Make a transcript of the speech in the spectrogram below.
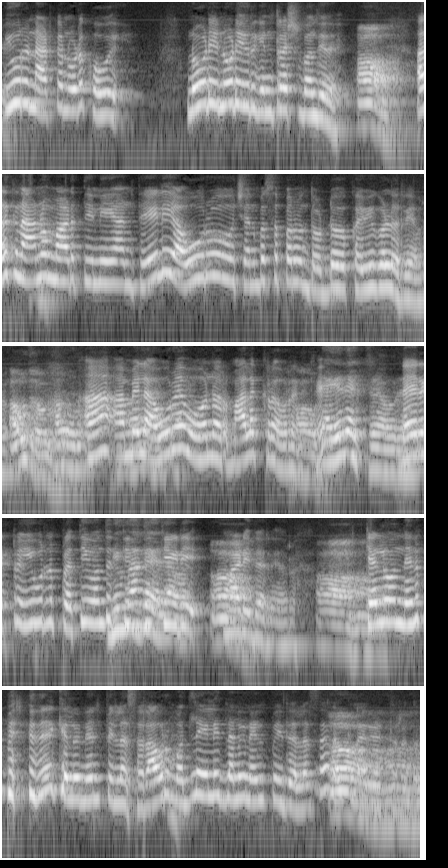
ಇವರು ನಾಟಕ ನೋಡಕ್ ಹೋಗಿ. ನೋಡಿ ನೋಡಿ ಇವ್ರಿಗೆ ಇಂಟ್ರೆಸ್ಟ್ ಬಂದಿದೆ. ಹಾ. ಅದಕ್ಕೆ ನಾನು ಮಾಡ್ತೀನಿ ಅಂತ ಹೇಳಿ ಅವರು ಚನ್ನಬಸಪ್ಪರ ಒಂದು ದೊಡ್ಡ ಕವಿಗಳು ರೀ ಅವರು. ಹೌದು ಹೌದು. ಆಮೇಲೆ ಅವರೇ ಓನರ್ ಮಾಲಕರು ಅವರೇ ಡೈರೆಕ್ಟ್ರ್ ಅವರು. ಡೈರೆಕ್ಟರ್ ಇವ್ರನ್ನ ಪ್ರತಿಯೊಂದು ತೀಡಿ ಮಾಡಿದ್ದಾರೆ ಅವರು. ಹಾ ಕೆಲವೊಂದು ನೆನಪಿದೆ ಕೆಲವು ನೆನಪಿಲ್ಲ ಸರ್. ಅವರು ಮೊದಲೇ ಹೇಳಿದ್ ನನಗೆ ನೆನಪಿದೆಲ್ಲ ಸರ್ ನಾನು ಹೇಳ್ತಿರೋದು.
